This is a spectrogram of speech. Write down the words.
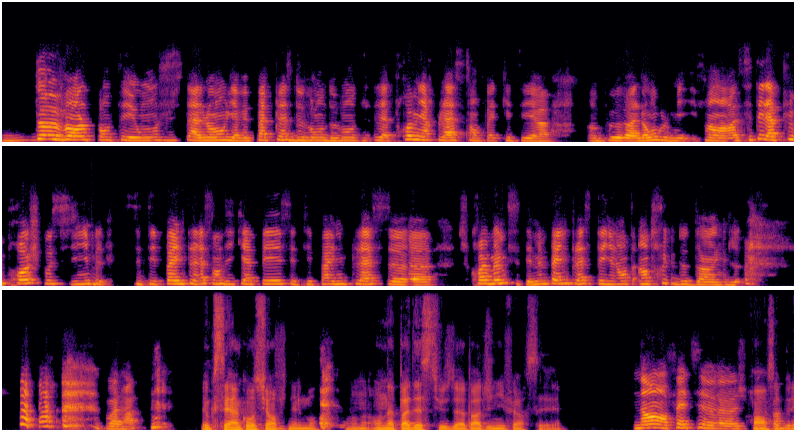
devant le Panthéon, juste à l'angle. Il n'y avait pas de place devant, devant la première place, en fait, qui était euh, un peu à l'angle, mais enfin, c'était la plus proche possible. C'était pas une place handicapée, c'était pas une place, euh, je crois même que c'était même pas une place payante, un truc de dingue. voilà. Donc c'est inconscient finalement. On n'a pas d'astuce de la part de Jennifer. C'est. Non, en fait, euh, je prends de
